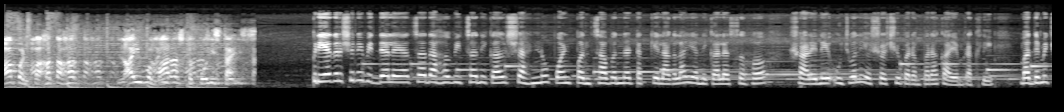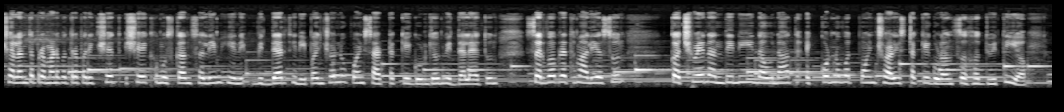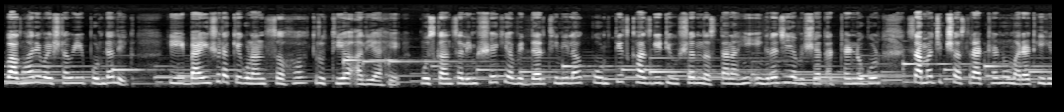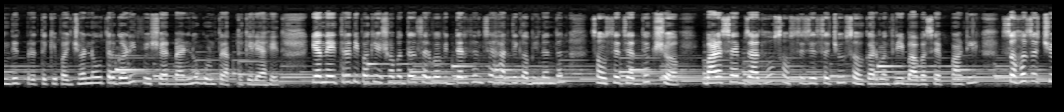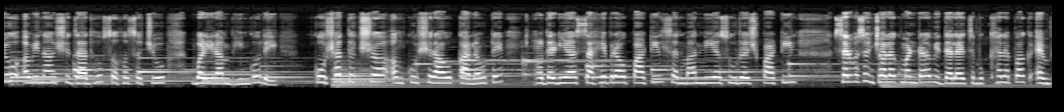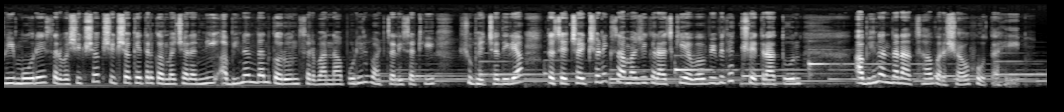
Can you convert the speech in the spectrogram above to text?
आपण पाहत आहात live Maharashtra police times Priyadarshini विद्यालयाचा दहावीचा निकाल शहाण्णव पॉईंट पंचावन्न टक्के लागला. या निकालासह शाळेने उज्ज्वल यशाची परंपरा कायम राखली. माध्यमिक शालांत प्रमाणपत्र परीक्षेत शेख मुस्कान सलीम ही विद्यार्थिनी पंच्याण्णव पॉईंट साठ टक्के गुण घेऊन विद्यालयातून सर्वप्रथम आली असून कछवे नंदिनी नवनाथ एकोणनव्वद पॉईंट चाळीस टक्के गुणांसह द्वितीय. वाघमारे वैष्णवी पुंडलिक ही ब्याऐंशी टक्के गुणांसह तृतीय आली आहे. मुस्कान सलीम शेख या विद्यार्थिनीला कोणतीच खाजगी ट्युशन नसतानाही इंग्रजी या विषयात अठ्ठ्याण्णव गुण सामाजिक शास्त्र अठ्ठ्याण्णव मराठी हिंदीत प्रत्येकी पंच्याण्णव तर गणित विषयात ब्याण्णव गुण प्राप्त केले आहेत. या नेत्रदीपक यशाबद्दल सर्व विद्यार्थ्यांचे हार्दिक अभिनंदन. संस्थेचे अध्यक्ष बाळासाहेब जाधव संस्थेचे सचिव सहकार मंत्री बाबासाहेब पाटील सहसचिव अविनाश जाधव सहसचिव बळीराम भिंगोले कोषाध्यक्ष अंकुशराव कानवटे आदरणीय साहेबराव पाटील सन्माननीय सूरज पाटील सर्व संचालक मंडळ विद्यालयाचे मुख्याध्यापक एम व्ही मोरे सर्व शिक्षक शिक्षकेतर कर्मचाऱ्यांनी अभिनंदन करून सर्वांना पुढील वाटचालीसाठी शुभेच्छा दिल्या. तसेच शैक्षणिक सामाजिक राजकीय व विविध क्षेत्रातून अभिनंदनाचा वर्षाव होत आहे.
